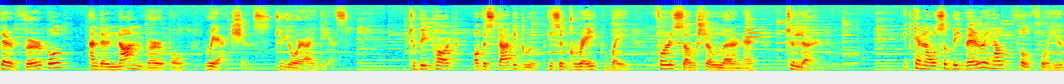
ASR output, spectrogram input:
their verbal and their non-verbal reactions to your ideas. To be part of a study group is a great way for a social learner to learn. It can also be very helpful for you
